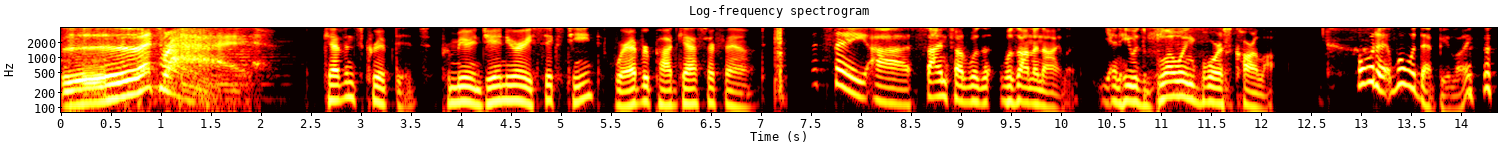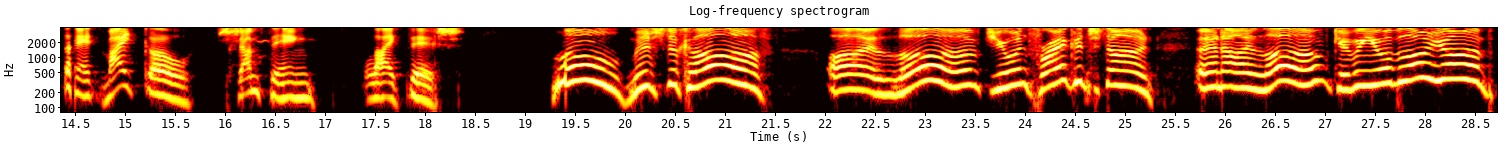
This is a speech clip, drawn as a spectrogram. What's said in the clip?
let's ride! Kevin's Cryptids, premiering January 16th, wherever podcasts are found. Let's say uh, Seinfeld was, was on an island and he was blowing Boris Karloff. What would it, what would that be like? it might go something like this. Oh, Mr. Karloff, I loved you in Frankenstein, and I love giving you a blowjob.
